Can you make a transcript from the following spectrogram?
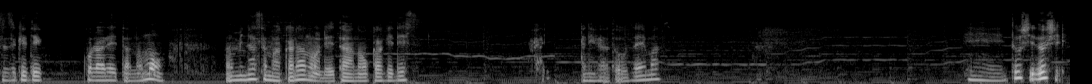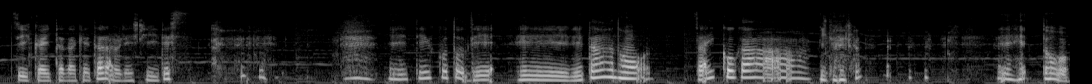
続けてこられたのも、まあ皆様からのレターのおかげです。ありがとうございます。えー、どしどし追加いただけたら嬉しいです。えー、ということで、えー、レターの在庫が、みたいな。えっと、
